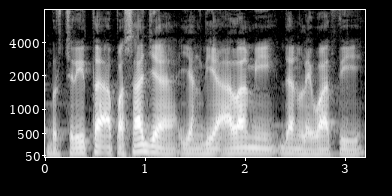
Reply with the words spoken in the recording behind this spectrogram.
bercerita apa saja yang dia alami dan lewati.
